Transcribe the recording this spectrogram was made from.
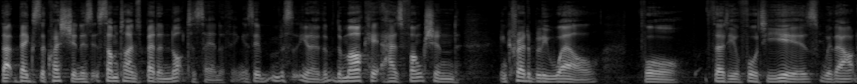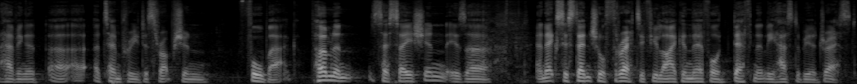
that begs the question, is it sometimes better not to say anything? Is it, you know, the, the market has functioned incredibly well for 30 or 40 years without having a, a, a temporary disruption fallback. Permanent cessation is a, an existential threat, if you like, and therefore definitely has to be addressed.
